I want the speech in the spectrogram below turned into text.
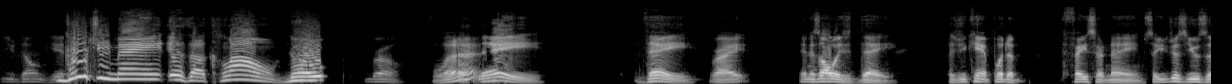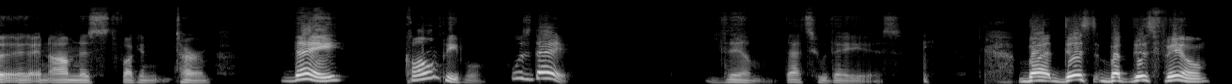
You don't get it. Gucci it. Mane is a clone. Nope. Bro. What? They they, right? And it's always they. Because you can't put a face or name. So you just use a, an ominous fucking term. They clone people. Who is they? Them. That's who they is. But this but this film,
